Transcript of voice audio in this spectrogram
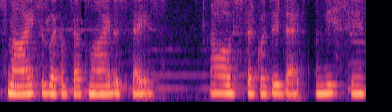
smaids, uzliekam sev smaidu uz sejas, ausis, ar ko dzirdēt. Man viss ir.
